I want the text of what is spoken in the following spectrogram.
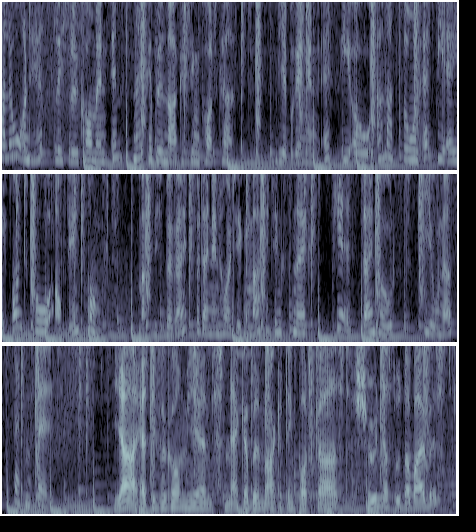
Hallo und herzlich willkommen im Snackable Marketing Podcast. Wir bringen SEO, Amazon, FBA und Co. auf den Punkt. Mach dich bereit für deinen heutigen Marketing-Snack. Hier ist dein Host, Jonas Zeppenfeld. Ja, herzlich willkommen hier im Snackable Marketing Podcast. Schön, dass du dabei bist.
